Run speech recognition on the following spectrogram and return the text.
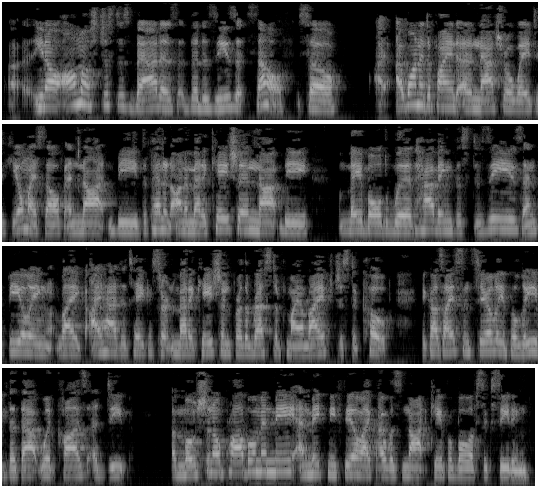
uh, you know, almost just as bad as the disease itself. So I, I wanted to find a natural way to heal myself and not be dependent on a medication, not be labeled with having this disease and feeling like I had to take a certain medication for the rest of my life just to cope because I sincerely believe that that would cause a deep emotional problem in me and make me feel like I was not capable of succeeding.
